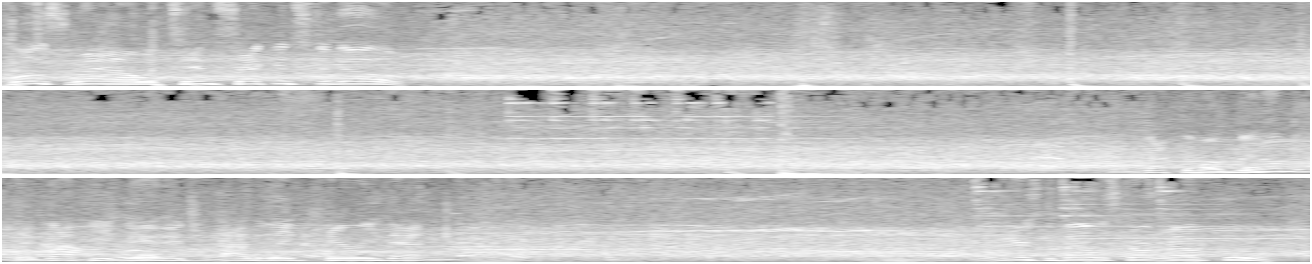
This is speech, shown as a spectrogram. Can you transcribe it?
close round with 10 seconds to go. They've got the momentum. They've got the advantage. How do they carry that? There's the bell to start round four.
